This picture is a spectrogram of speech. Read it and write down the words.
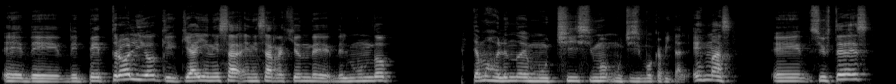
eh, de, de, petróleo que, que, hay en esa, en esa región de, del mundo, estamos hablando de muchísimo, muchísimo capital. Es más, eh, si ustedes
